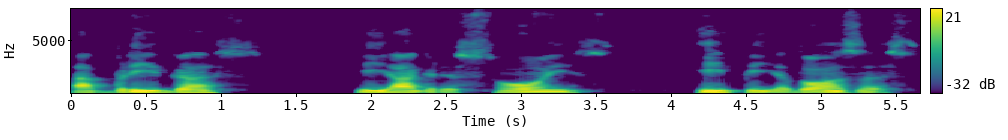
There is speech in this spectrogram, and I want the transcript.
a brigas e agressões impiedosas.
